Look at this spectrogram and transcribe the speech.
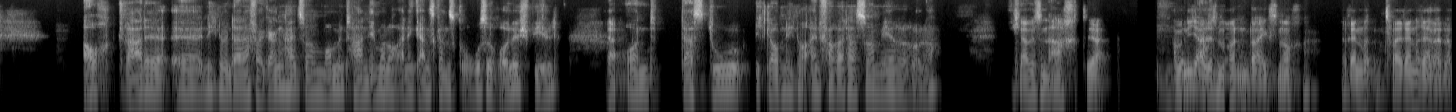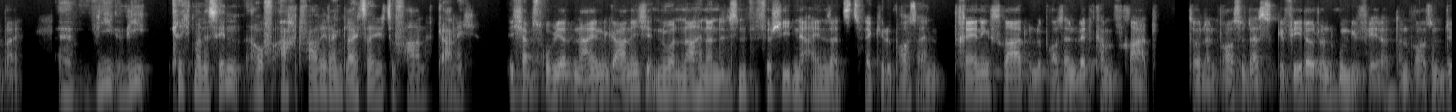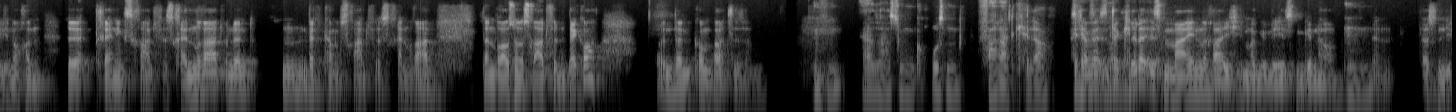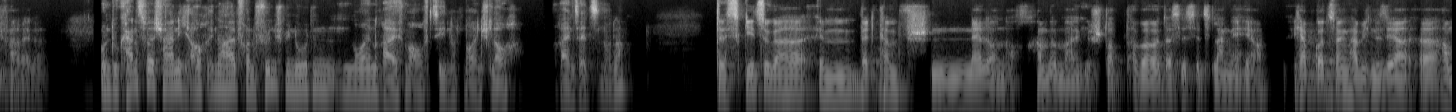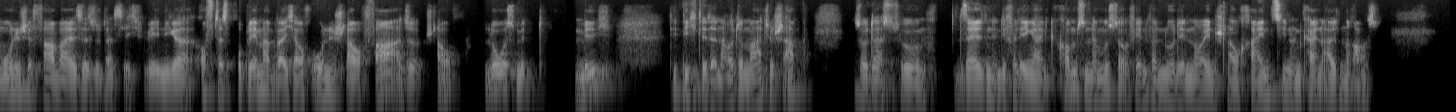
auch gerade äh, nicht nur in deiner Vergangenheit, sondern momentan immer noch eine ganz, ganz große Rolle spielt. Ja. Und dass du, ich glaube, nicht nur ein Fahrrad hast, sondern mehrere, oder? Ich glaube, es sind acht, ja. Mhm. Aber nicht alles Mountainbikes, noch Renn zwei Rennräder dabei. Äh, wie, wie kriegt man es hin, auf acht Fahrrädern gleichzeitig zu fahren? Gar nicht. Ich habe es probiert, nein, gar nicht, nur nacheinander. Das sind verschiedene Einsatzzwecke. Du brauchst ein Trainingsrad und du brauchst ein Wettkampfrad. So, dann brauchst du das gefedert und ungefedert. Dann brauchst du natürlich noch ein äh, Trainingsrad fürs Rennrad und ein, ein Wettkampfrad fürs Rennrad. Dann brauchst du das Rad für den Bäcker und dann kommen ein paar zusammen. Mhm. Also hast du einen großen Fahrradkeller. Ich habe, der Keller ist mein Reich immer gewesen, genau. Mhm. Das sind die Fahrräder. Und du kannst wahrscheinlich auch innerhalb von fünf Minuten einen neuen Reifen aufziehen und einen neuen Schlauch reinsetzen, oder? Das geht sogar im Wettkampf schneller noch, haben wir mal gestoppt, aber das ist jetzt lange her. Ich habe Gott sei Dank habe ich eine sehr äh, harmonische Fahrweise, sodass ich weniger oft das Problem habe, weil ich auch ohne Schlauch fahre, also schlauchlos mit Milch. Die dichtet dann automatisch ab so dass du selten in die Verlegenheit kommst und dann musst du auf jeden Fall nur den neuen Schlauch reinziehen und keinen alten raus.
